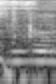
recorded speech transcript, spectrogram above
Timber.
